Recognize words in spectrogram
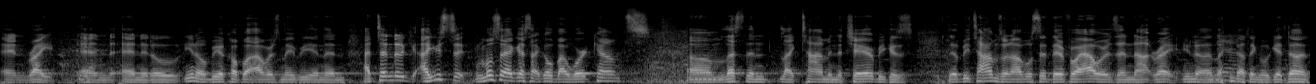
and write. And and it'll you know be a couple hours maybe, and then I tend to. I used to mostly I guess I go by word counts, um, less than like time in the chair because there'll be times when I will sit there for hours and not write. You know, and like Yeah. nothing will get done.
